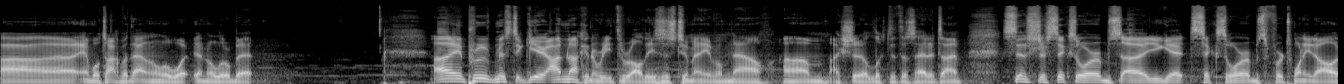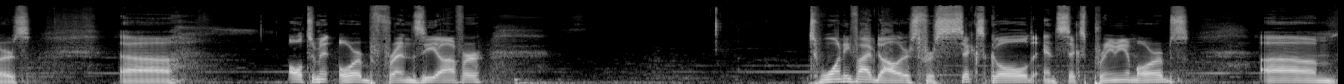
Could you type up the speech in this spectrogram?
Uh, and we'll talk about that in a little in a little bit. I improved Mystic Gear. I'm not going to read through all these. There's too many of them now. Um, I should have looked at this ahead of time. Sinister Six Orbs. Uh, you get six orbs for twenty dollars. Uh, Ultimate Orb Frenzy offer. $25 for six gold and six premium orbs. Um,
